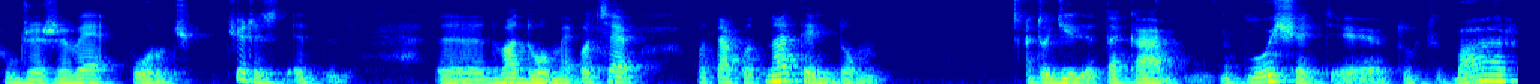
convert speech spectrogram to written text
тут же живе поруч, через е, е, два доми. Оце отак от натиль дом. Тоді така площадь, е, тут бар,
